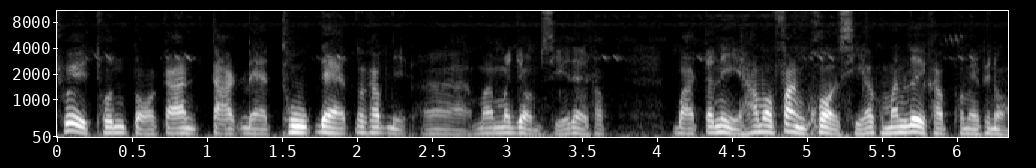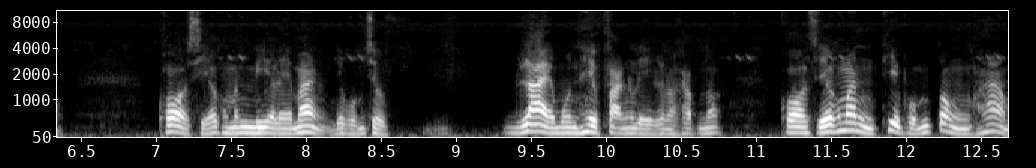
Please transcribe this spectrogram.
ช่วยทนต่อการตากแดดถูกแดดนะครับนี่อ่ามันมาย้อมสีได้ครับ บาดตานี่ห้ามมาฟังข้อเสียของมันเลยครับพ่อแม่พี่น้องข้อเสียของมันมีอะไรบ้างเดี๋ยวผมจะไล่มนให้ฟังเลยกันนะครับเนาะ ข้อเสียของมันที่ผมต้องห้าม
